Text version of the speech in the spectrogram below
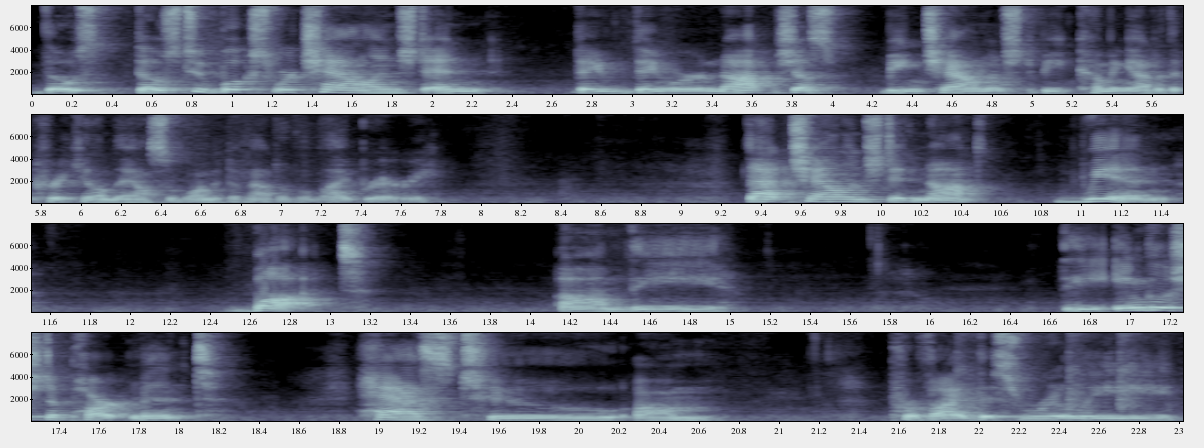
Those those two books were challenged, and they they were not just being challenged to be coming out of the curriculum. They also wanted them out of the library. That challenge did not win, but um, the the English department has to um, provide this really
